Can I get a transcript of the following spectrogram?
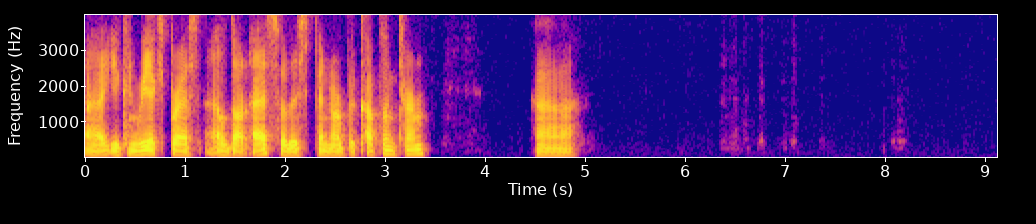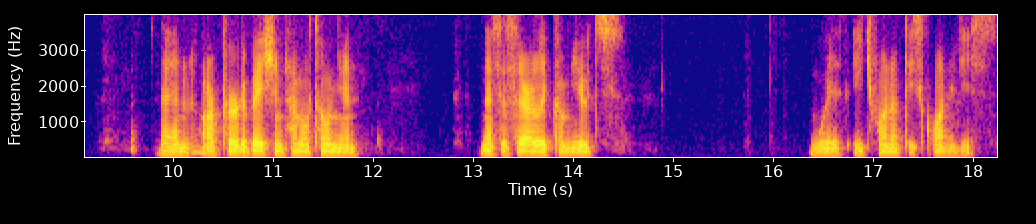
uh, you can re-express L dot S, so the spin orbit coupling term, uh, then our perturbation Hamiltonian necessarily commutes with each one of these quantities.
